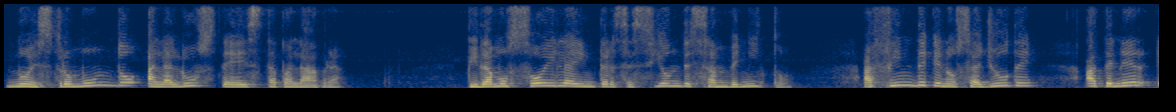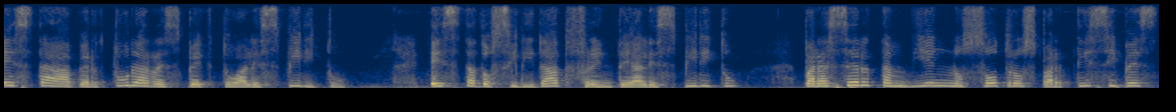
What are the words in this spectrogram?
nuestro mundo a la luz de esta palabra. Pidamos hoy la intercesión de San Benito, a fin de que nos ayude a tener esta apertura respecto al Espíritu, esta docilidad frente al Espíritu, para ser también nosotros partícipes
